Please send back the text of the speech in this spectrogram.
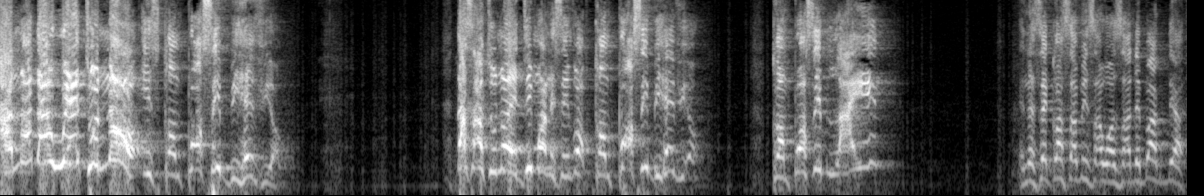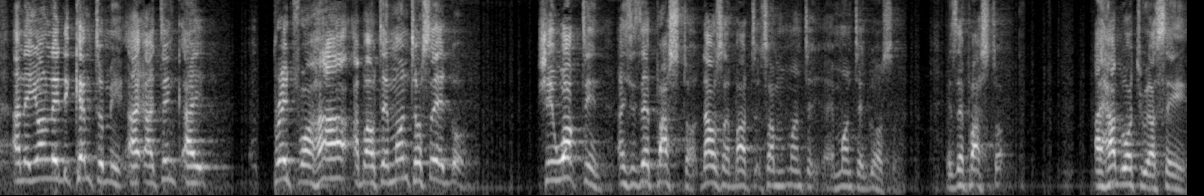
Another way to know is compulsive behavior. That's how to know a demon is involved. Compulsive behavior. Compulsive lying. In the second service, I was at the back there, and a young lady came to me. I, I think I prayed for her about a month or so ago. She walked in and she said, Pastor, that was about some month, a month ago. So. He said, Pastor, I heard what you are saying.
